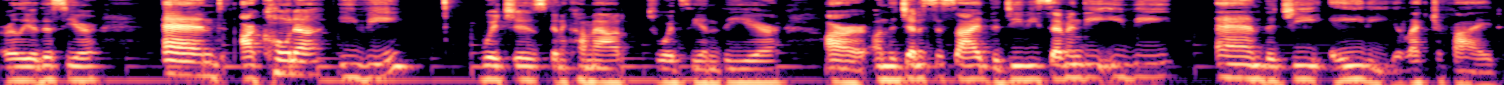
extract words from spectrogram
earlier this year, and our Kona EV, which is going to come out towards the end of the year. Our on the Genesis side, the GV70 EV and the G80 electrified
